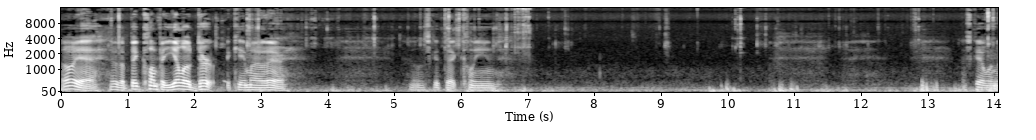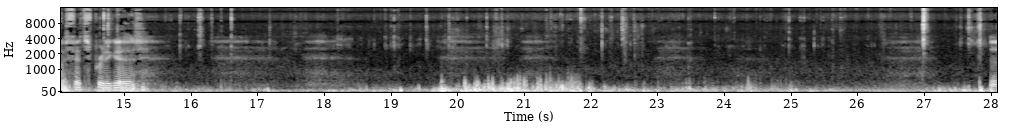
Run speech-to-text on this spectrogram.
Oh yeah, there was a big clump of yellow dirt that came out of there. So let's get that cleaned. Let's get one that fits pretty good. Uh,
